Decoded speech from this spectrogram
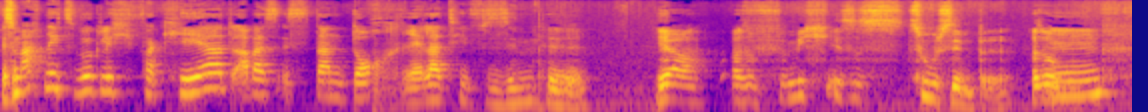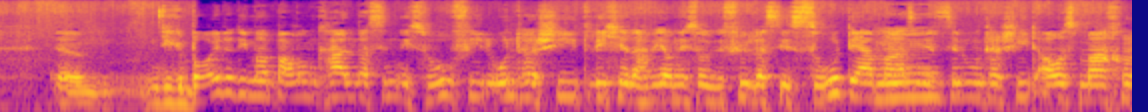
Es macht nichts wirklich verkehrt, aber es ist dann doch relativ simpel. Ja, also für mich ist es zu simpel. Also ähm, die Gebäude, die man bauen kann, das sind nicht so viel unterschiedliche. Da habe ich auch nicht so das Gefühl, dass die so dermaßen jetzt den Unterschied ausmachen.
